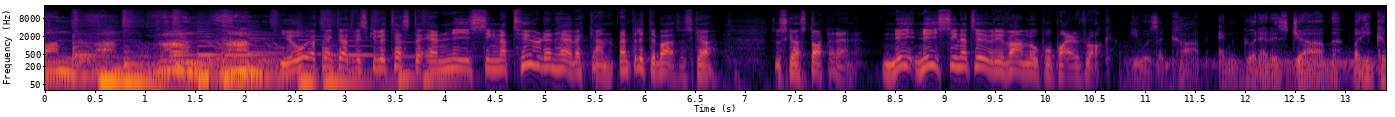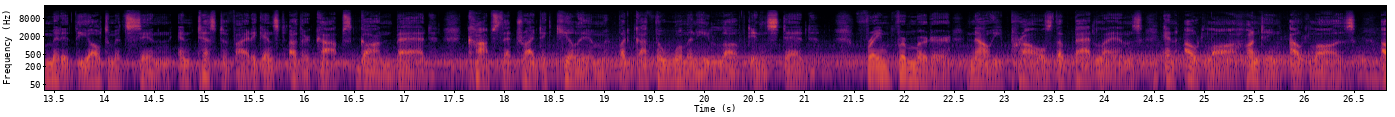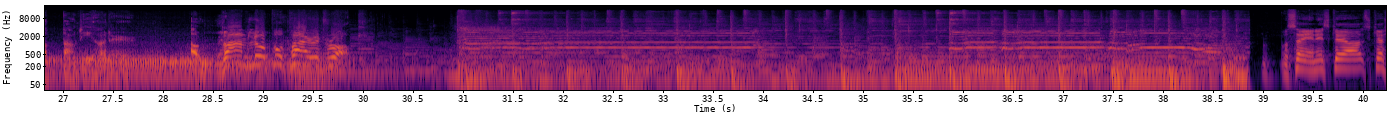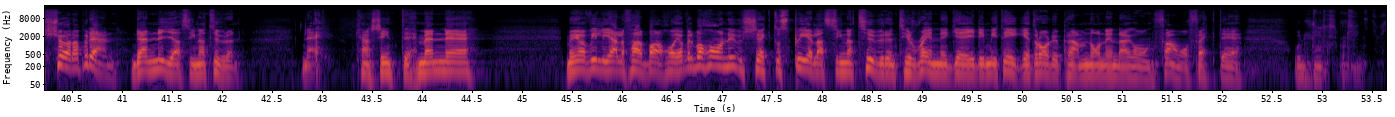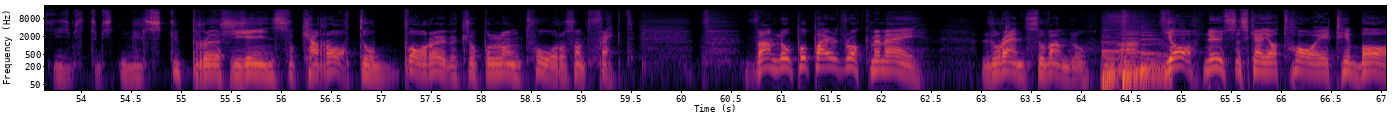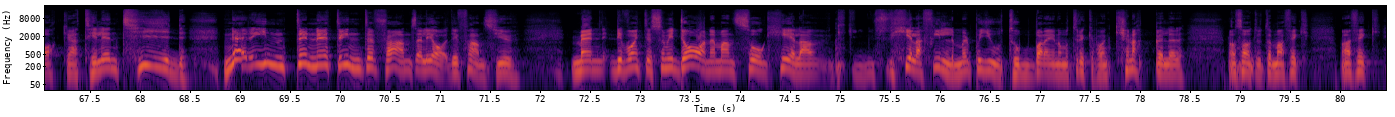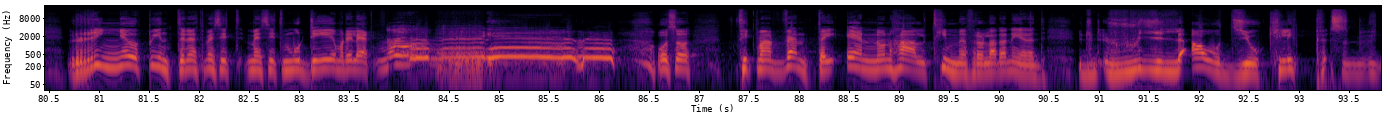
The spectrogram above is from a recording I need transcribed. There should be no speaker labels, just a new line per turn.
Vanlo, Vanlo, Vanlo, Vanlo.
Jo, jag tänkte att vi skulle testa en ny signatur den här veckan. Vänta lite bara så ska, så ska jag starta den. Ny, ny signatur i Vanlo på Pirate Rock.
He was a cop and good at his job, but he committed the ultimate sin and testified against other cops gone bad. Cops that tried to kill him but got the woman he loved instead. Framed for murder, now he prowls the Badlands, an outlaw hunting outlaws, a bounty hunter. A
Vanlo på Pirate Rock! Vad säger ni? Ska jag, ska jag köra på den? Den nya signaturen? Nej, kanske inte. Men, eh, men jag vill i alla fall bara ha, jag vill bara ha en ursäkt att spela signaturen till Renegade i mitt eget radioprogram någon enda gång. Fan vad fräckt det är. Och Stuprörsjeans och karate och bara överkropp och långt hår och sånt fräckt. Vanlo på Pirate Rock med mig, Lorenzo Vanlo. Ja, nu så ska jag ta er tillbaka till en tid när internet inte fanns. Eller ja, det fanns ju. Men det var inte som idag när man såg hela, hela filmer på Youtube bara genom att trycka på en knapp eller något sånt. Utan man fick, man fick ringa upp internet med sitt, med sitt modem och det lät... Och så fick man vänta i en och en halv timme för att ladda ner ett real audioklipp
